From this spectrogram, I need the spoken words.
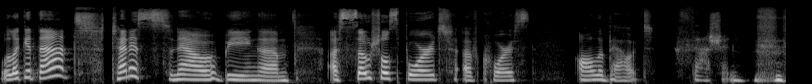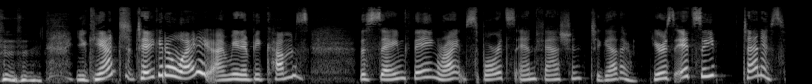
Well, look at that. Tennis now being um, a social sport, of course, all about fashion. you can't take it away. I mean, it becomes the same thing, right? Sports and fashion together. Here's Itzy, tennis.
